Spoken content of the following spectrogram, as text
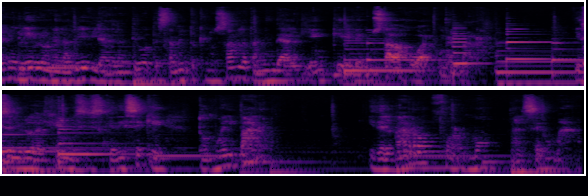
hay un libro en la Biblia del Antiguo Testamento que nos habla también de alguien que le gustaba jugar con el barro. Y es el libro del Génesis que dice que tomó el barro y del barro formó al ser humano.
